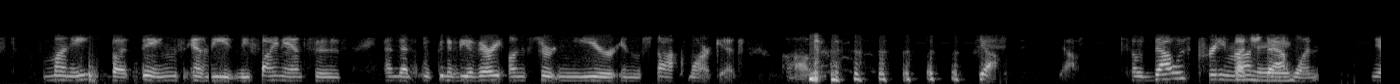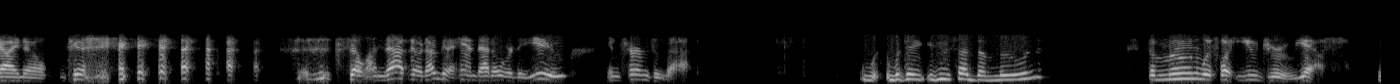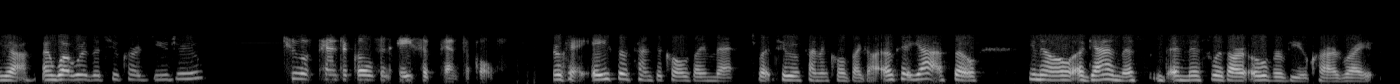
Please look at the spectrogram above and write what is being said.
money, but things and the the finances, and that it was going to be a very uncertain year in the stock market. Um, yeah, yeah. So that was pretty much Funny. that one. Yeah, I know. so on that note, I'm going to hand that over to you in terms of that. W- w- did- you said the moon. The moon was what you drew, yes. Yeah. And what were the two cards you drew? Two of Pentacles and Ace of Pentacles. Okay, Ace of Pentacles I missed, but Two of Pentacles I got. Okay, yeah. So, you know, again, this and this was our overview card, right?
